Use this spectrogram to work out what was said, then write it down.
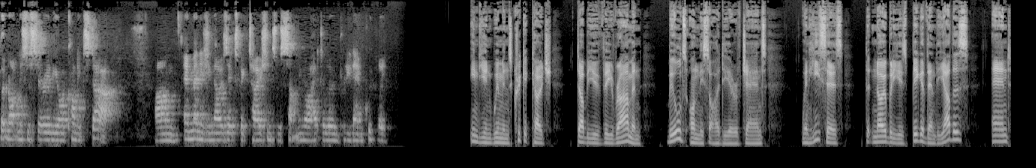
but not necessarily the iconic star. Um, and managing those expectations was something I had to learn pretty damn quickly. Indian women's cricket coach W.V. Raman builds on this idea of Jan's when he says that nobody is bigger than the others and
